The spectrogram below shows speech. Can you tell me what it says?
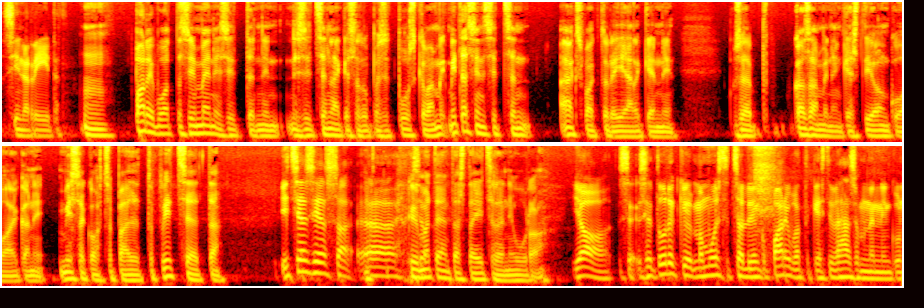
siinä riität. Mm. Pari vuotta siinä meni sitten, niin, niin sitten sen jälkeen sä rupesit puskemaan. Mi- Mitä siinä sitten sen X-Factorin jälkeen, niin kun se kasaminen kesti jonkun aika, niin missä kohtaa sä päätit, että vitsi, että Itse asiassa... Äh, kyllä mä teen tästä itselleni uraa. Joo, se, se tuli kyllä, mä muistan, että se oli niinku pari vuotta kesti vähän semmoinen niinku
